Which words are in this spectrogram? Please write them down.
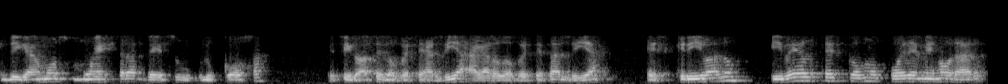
digamos, muestras de su glucosa, si lo hace dos veces al día, hágalo dos veces al día, escríbalo y vea usted cómo puede mejorar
